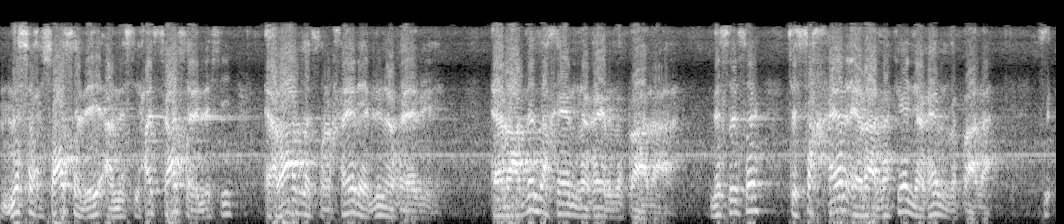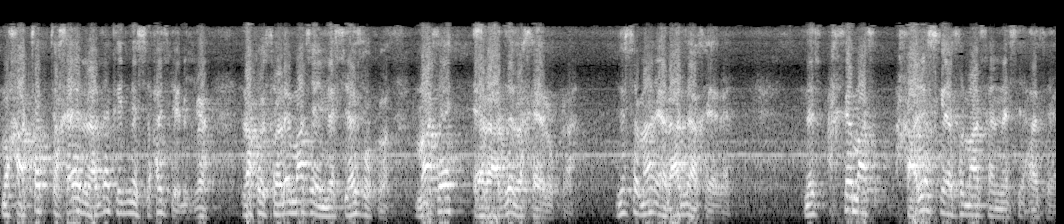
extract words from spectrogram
نسخ ساسلي النسيحة ساسلي التي إرادة الخير للغير إرادة الخير لغير ذبارة نسخة تسخير إرادك لغير مخاطب مخاطبة خير لذلك النسيحة لك لكن سوري ما تنسيحة ما تنسيحة إرادة الخير لك نسخة ما إرادة خيره نس خمس خالص كيف سماس النصيحة فعل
